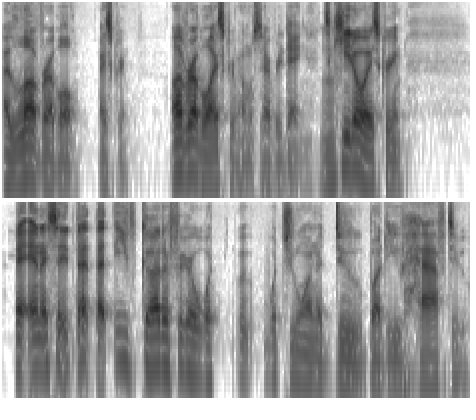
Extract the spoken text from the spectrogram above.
I love Rebel ice cream. I love Rebel ice cream almost every day. It's keto ice cream. And, and I say that that you've got to figure out what what you want to do, but you have to.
